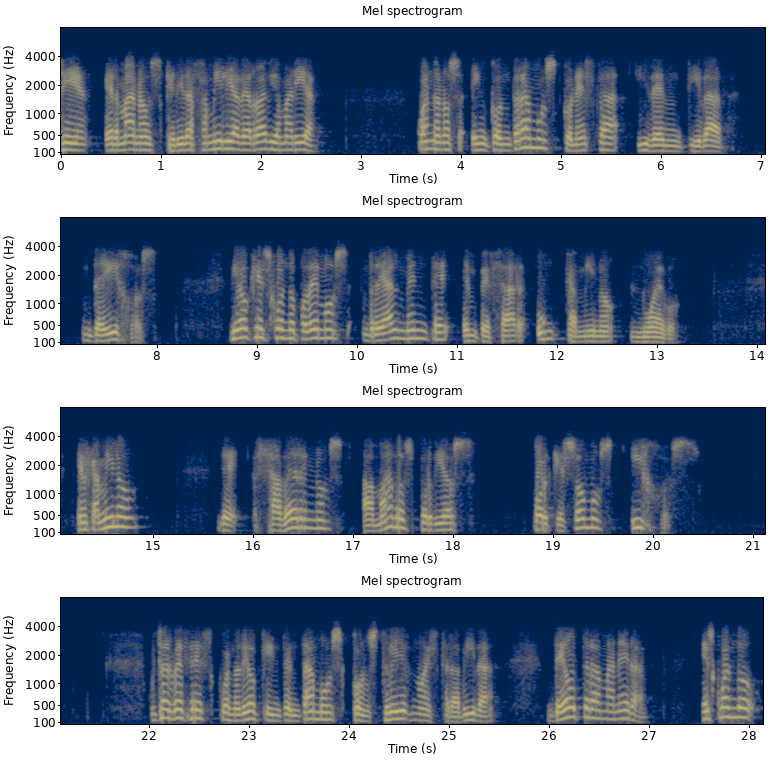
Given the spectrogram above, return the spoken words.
así, hermanos, querida familia de Radio María, cuando nos encontramos con esta identidad de hijos, digo que es cuando podemos realmente empezar un camino nuevo. El camino de sabernos amados por Dios porque somos hijos. Muchas veces cuando digo que intentamos construir nuestra vida de otra manera, es cuando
